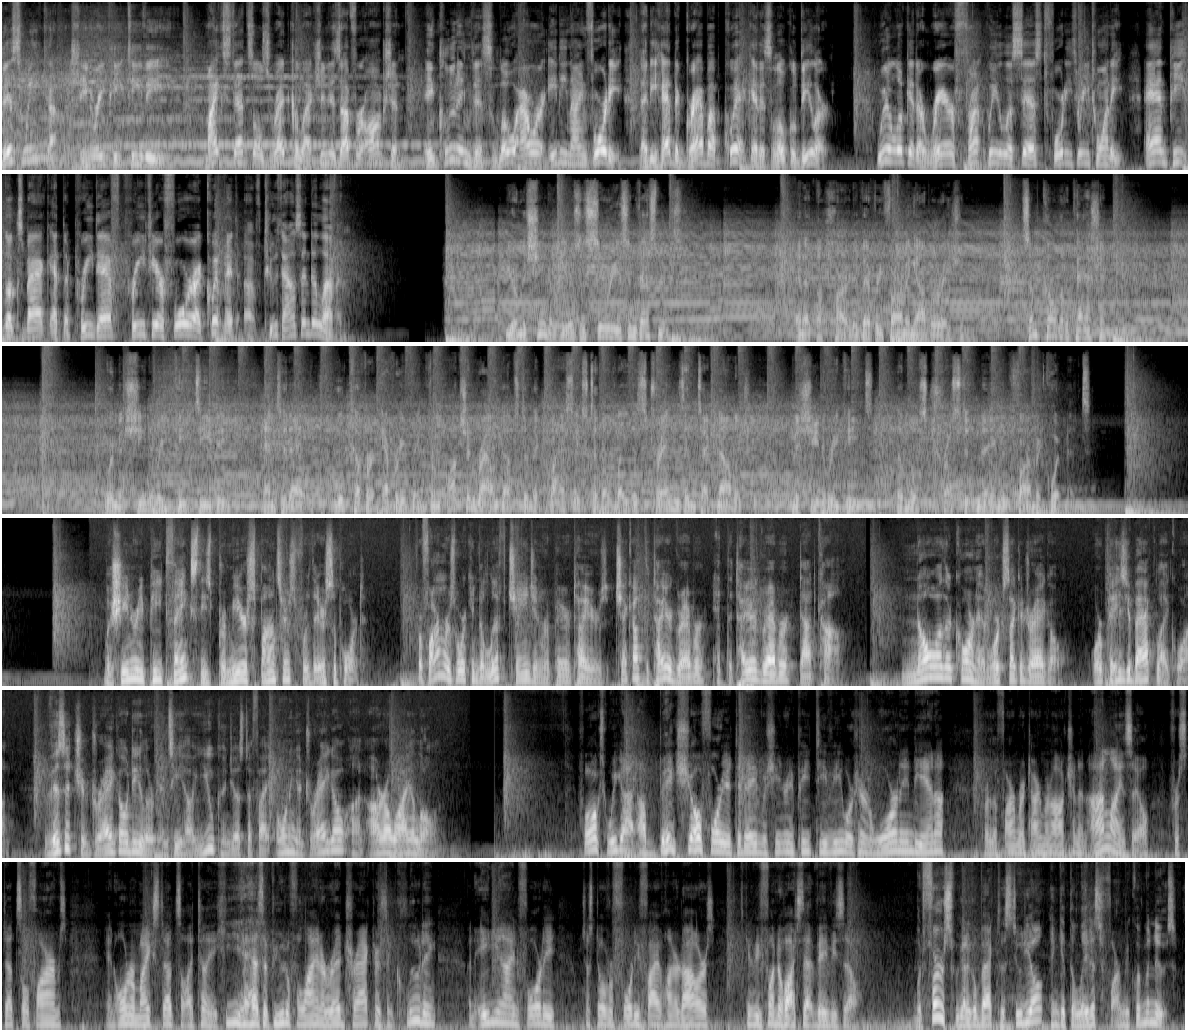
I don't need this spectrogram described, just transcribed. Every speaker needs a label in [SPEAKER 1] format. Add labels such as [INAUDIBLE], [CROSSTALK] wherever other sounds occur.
[SPEAKER 1] This week on Machinery Pete TV, Mike Stetzel's red collection is up for auction, including this low hour 8940 that he had to grab up quick at his local dealer. We'll look at a rare front wheel assist 4320, and Pete looks back at the pre def pre tier 4 equipment of 2011.
[SPEAKER 2] Your machinery is a serious investment and at the heart of every farming operation. Some call it a passion. We're Machinery Pete TV, and today we'll cover everything from auction roundups to the classics to the latest trends and technology. Machinery Pete, the most trusted name in farm equipment.
[SPEAKER 3] Machinery Pete thanks these premier sponsors for their support. For farmers working to lift, change, and repair tires, check out the Tire Grabber at thetiregrabber.com. No other cornhead works like a Drago or pays you back like one. Visit your Drago dealer and see how you can justify owning a Drago on ROI alone. Folks, we got a big show for you today, Machinery Pete TV. We're here in Warren, Indiana for the farm retirement auction and online sale for Stetzel Farms. And owner Mike Stetzel, I tell you, he [LAUGHS] has a beautiful line of red tractors, including an 8940, just over $4,500. It's gonna be fun to watch that baby sell. But first, we gotta go back to the studio and get the latest farm equipment news.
